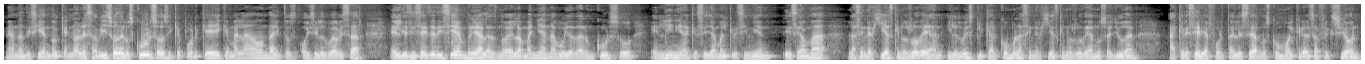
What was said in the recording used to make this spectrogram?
me andan diciendo que no les aviso de los cursos y que por qué y qué mala onda. Entonces, hoy sí les voy a avisar. El 16 de diciembre a las 9 de la mañana voy a dar un curso en línea que se llama el crecimiento, eh, se llama las energías que nos rodean y les voy a explicar cómo las energías que nos rodean nos ayudan a crecer y a fortalecernos, cómo al crear esa fricción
